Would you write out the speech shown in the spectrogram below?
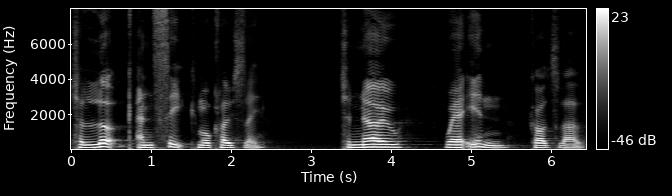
to look and seek more closely, to know we're in God's love.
